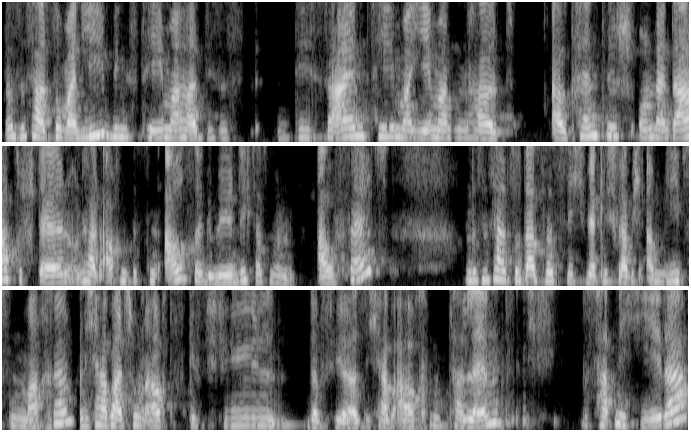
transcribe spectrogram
das ist halt so mein Lieblingsthema, halt dieses Design-Thema, jemanden halt authentisch online darzustellen und halt auch ein bisschen außergewöhnlich, dass man auffällt. Und das ist halt so das, was ich wirklich, glaube ich, am liebsten mache. Und ich habe halt schon auch das Gefühl dafür. Also ich habe auch ein Talent. Ich, das hat nicht jeder.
